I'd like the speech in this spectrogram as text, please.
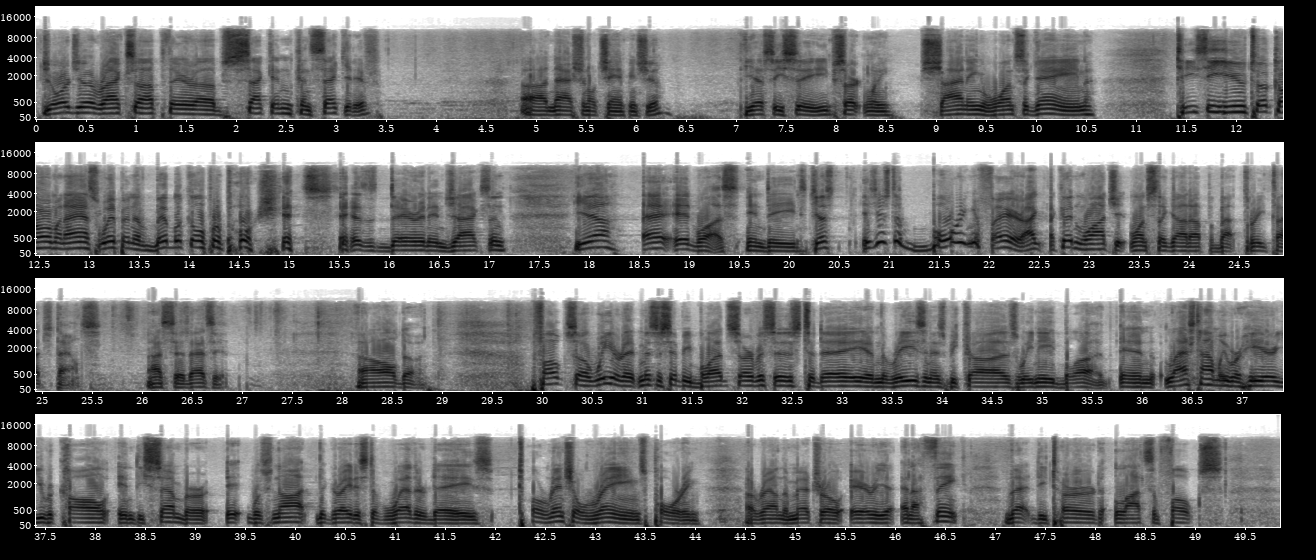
Georgia racks up their uh, second consecutive uh, national championship. The SEC certainly shining once again. TCU took home an ass whipping of biblical proportions, says Darren in Jackson. Yeah, eh, it was indeed. Just it's just a boring affair. I, I couldn't watch it once they got up about three touchdowns. I said, that's it. All done. Folks, uh, we are at Mississippi Blood Services today, and the reason is because we need blood. And last time we were here, you recall in December, it was not the greatest of weather days, torrential rains pouring around the metro area, and I think that deterred lots of folks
